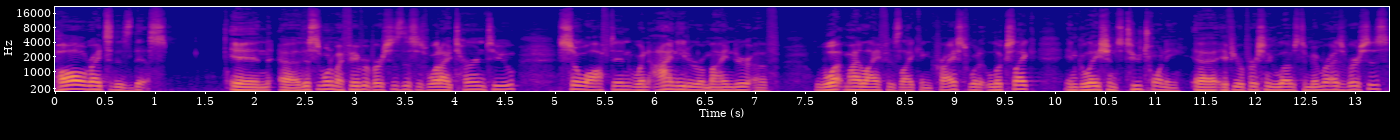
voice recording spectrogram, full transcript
Paul writes it as this. And uh, this is one of my favorite verses. This is what I turn to so often when I need a reminder of what my life is like in Christ, what it looks like. In Galatians 2:20, uh, if you're a person who loves to memorize verses,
